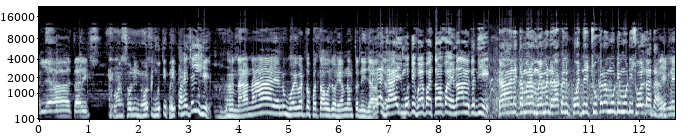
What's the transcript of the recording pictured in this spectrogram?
અલ્યા તારી પાંચસો ની નોટ મોતી ભાઈ પાસે જઈ છે? ના ના એનું વહીવટ તો પતાવજો એમ નામ તો નહીં જાય જાય મોતી ભાઈ પાસે તમારા પાસે ના આવે કદી. તાણે તમારા મહેમાન રાખવાની પોચ નહીં. શું કરો મોટી મોટી સોલતા હતા? એટલે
